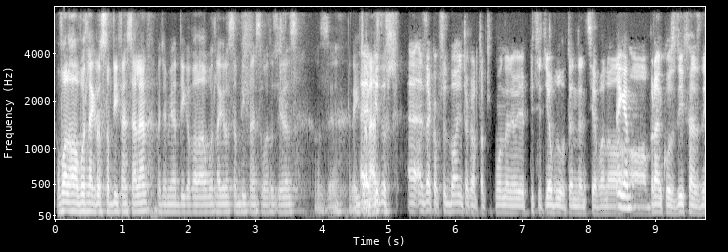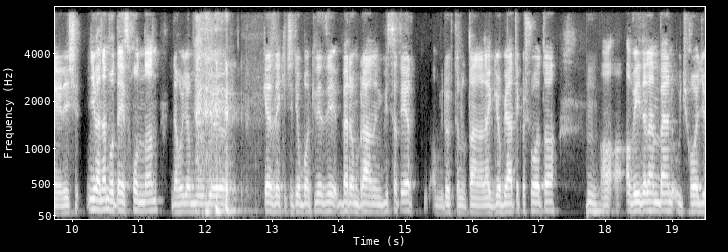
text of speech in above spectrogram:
a valaha volt legrosszabb defense ellen, vagy ami addig a valaha volt legrosszabb defense volt, azért az, az elég gyalázatos. E, ezzel kapcsolatban annyit akartam csak mondani, hogy egy picit jobbuló tendencia van a, a Broncos defense-nél is. Nyilván nem volt nehéz honnan, de hogy amúgy kezd egy kicsit jobban kinézni. Baron Browning visszatért, ami rögtön utána a legjobb játékos volt a. a, a védelemben, úgyhogy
